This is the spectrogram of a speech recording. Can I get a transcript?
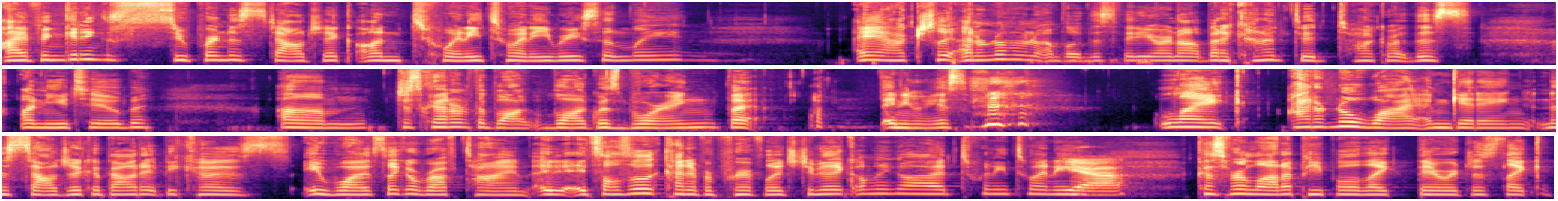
I've been getting super nostalgic on 2020 recently. I actually I don't know if I'm gonna upload this video or not, but I kind of did talk about this on YouTube. Um, just 'cause I don't know if the blog blog was boring, but anyways, like I don't know why I'm getting nostalgic about it because it was like a rough time. It's also kind of a privilege to be like, oh my god, 2020. Yeah. because for a lot of people like they were just like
